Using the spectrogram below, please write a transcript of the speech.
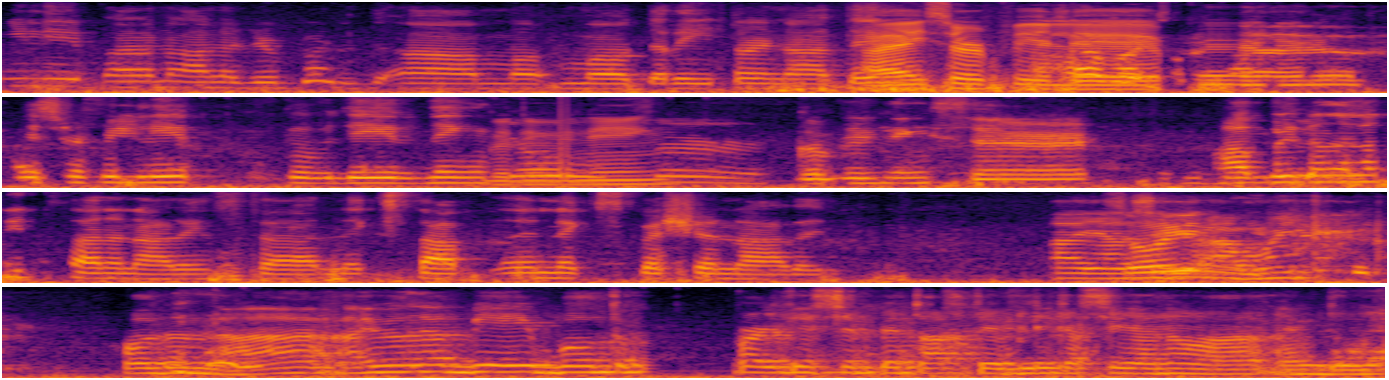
Philip, ano, another uh, mo- moderator natin. Hi, Sir Philip. Uh, Hi, Sir Philip. Good evening. Good evening. sir. good evening, sir. Habol na lang dito sana natin sa next stop, uh, next question natin. Ah, yeah, So, sige, yun. ah, wait. Hold on na. I will not be able to participate actively kasi ano ah, I'm doing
